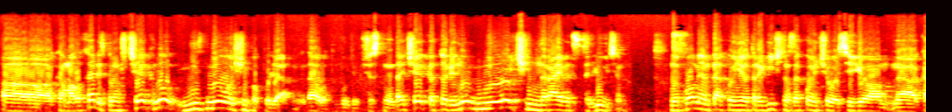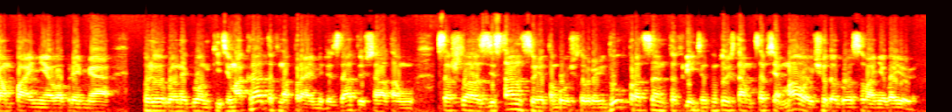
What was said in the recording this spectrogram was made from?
э, Камала Харрис, потому что человек, ну, не, не очень популярный, да, вот будем честны, да, человек, который, ну, не очень нравится людям. Мы помним, как у нее трагично закончилась ее э, кампания во время предвыборной гонки демократов на праймерис, да, то есть она там сошла с дистанции, у нее там было что-то в районе 2% рейтинг, ну то есть там совсем мало еще до голосования в Айове.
